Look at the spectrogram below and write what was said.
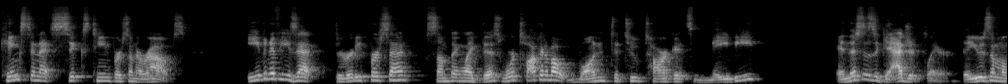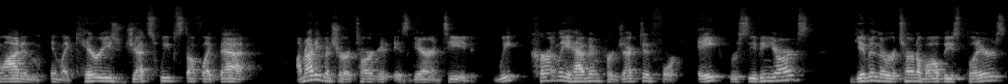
Kingston at 16% of routes. Even if he's at 30%, something like this, we're talking about one to two targets, maybe and this is a gadget player. They use him a lot in, in like carries, jet sweep, stuff like that. I'm not even sure a target is guaranteed. We currently have him projected for eight receiving yards, given the return of all these players.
